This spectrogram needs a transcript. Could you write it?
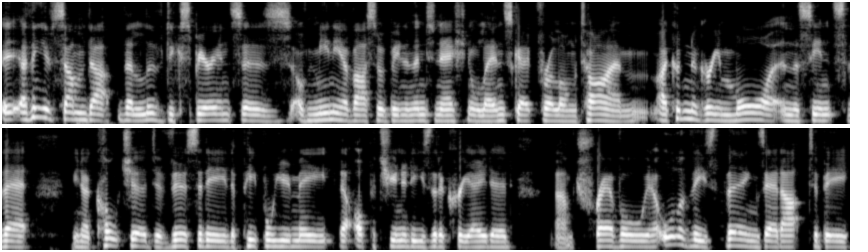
I think you've summed up the lived experiences of many of us who have been in the international landscape for a long time. I couldn't agree more in the sense that, you know, culture, diversity, the people you meet, the opportunities that are created, um, travel, you know, all of these things add up to be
